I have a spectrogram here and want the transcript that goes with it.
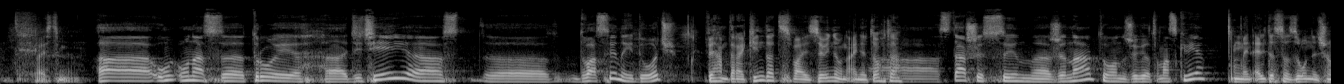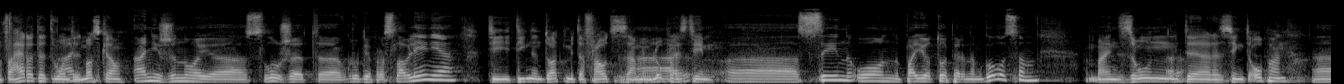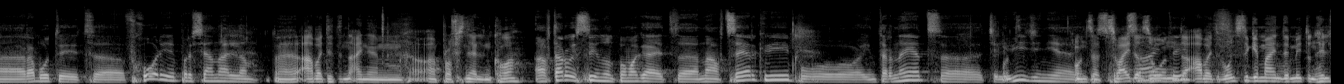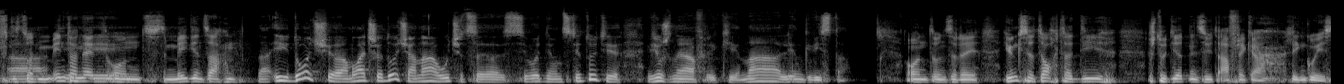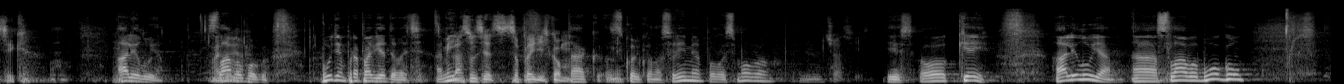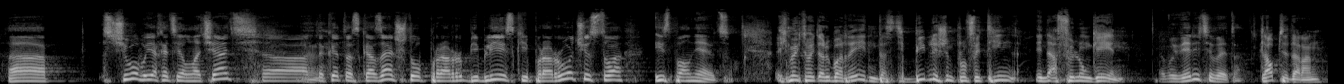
А, у, у нас э, трое э, детей, э, э, два сына и дочь. Wir haben drei Kinder, zwei Söhne und eine Tochter. А, Старший сын äh, женат, он живет в Москве. Mein ältester Sohn ist schon verheiratet, wohnt in Moskau. Они с женой э, служат э, в группе прославления. Die dienen dort mit der Frau zusammen im Lobpreisteam. Э, Сын, он поет оперным голосом. Mein Sohn, der singt Opern, э, работает э, в хоре профессиональном. äh, arbeitet in einem äh, professionellen Chor. А второй сын, он помогает э, нам в церкви, по интернет, э, телевидение. Unser с- zweiter Sohn, сайты. der arbeitet bei uns in der Gemeinde mit und hilft uns dort im Internet и- und Mediensachen. Да, И дочь, э, младшая дочь, она учится сегодня в институте в Южной Африке на лингвиста. Und unsere jüngste Tochter, die studiert in Südafrika Linguistik. Аллилуйя. Слава. Богу. Будем проповедовать. Аминь. Lass uns jetzt zur Predigt kommen. Так, сколько у нас время? Пол восьмого? Есть. Окей. Аллилуйя. А, слава Богу. А, с чего бы я хотел начать? А, так это сказать, что прор- библейские пророчества исполняются. Ich möchte heute darüber reden, dass die biblischen Prophetien in Erfüllung gehen. Вы верите в это? Glaubt ihr daran?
